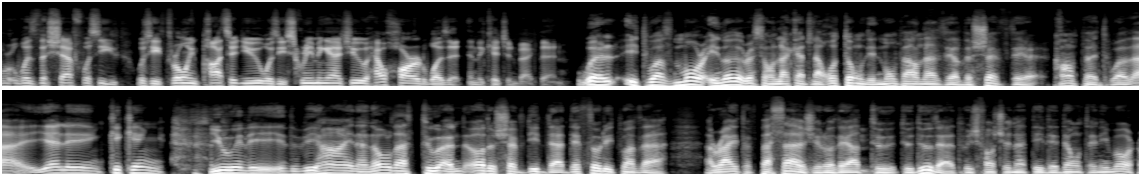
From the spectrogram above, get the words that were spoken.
was the chef was he was he throwing pots at you? Was he screaming at you? How hard was it in the kitchen back then? Well, it was more in other restaurants like at La Rotonde in Montparnasse. There, the chef the Crampet, was uh, yelling, kicking you in the in the behind, and all that too. And other chefs did that. They thought it was a a rite of passage. You know, they had mm-hmm. to, to do that, which fortunately they don't anymore.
